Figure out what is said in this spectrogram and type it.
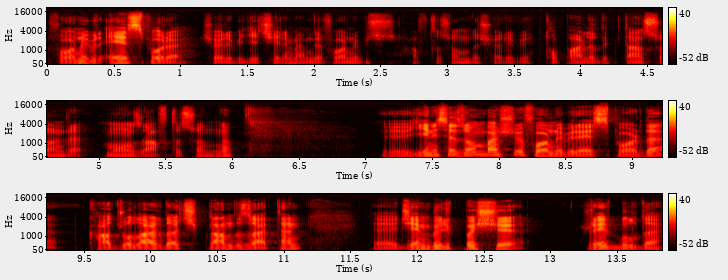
Formula 1 e-spora şöyle bir geçelim. Hem de Formula 1 hafta sonunda şöyle bir toparladıktan sonra Monza hafta sonunu. E, yeni sezon başlıyor Formula 1 e-sporda. Kadrolar da açıklandı zaten. E, Cem Bölükbaşı Red Bull'da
